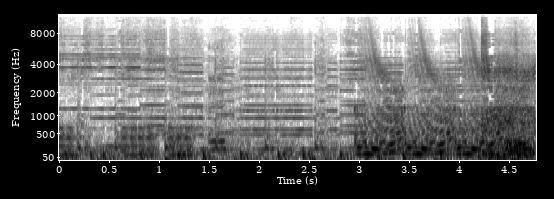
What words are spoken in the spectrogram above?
Oh, oh, oh, oh.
